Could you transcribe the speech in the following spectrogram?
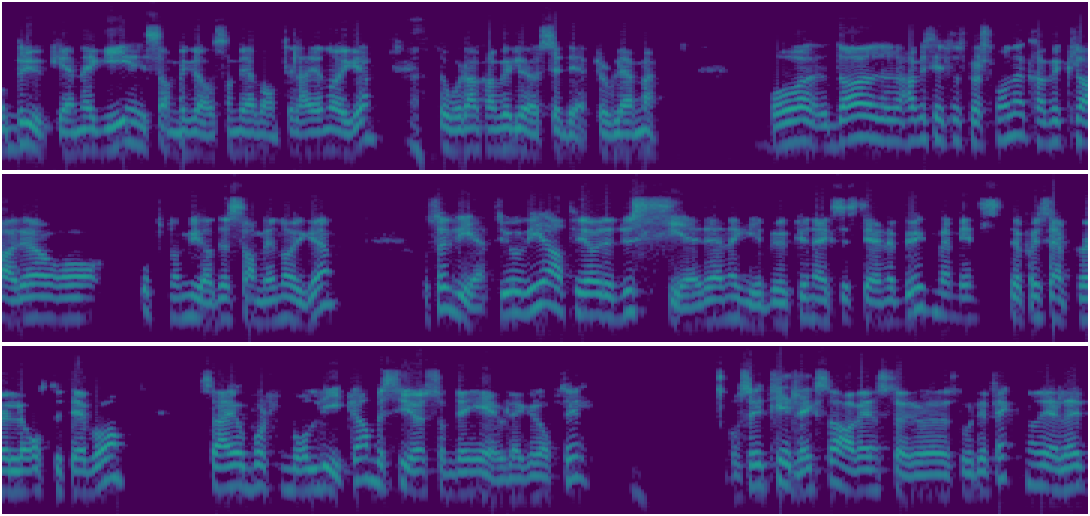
å bruke energi i samme grad som vi er vant til her i Norge. Så hvordan kan vi løse det problemet? Og Da har vi stilt oss spørsmålet kan vi klare å oppnå mye av det samme i Norge. Og så vet jo vi at ved å redusere energibruken i eksisterende bygg med minst f.eks. 8 TWh, så er jo vårt mål like ambisiøst som det EU legger opp til. Og så I tillegg så har vi en større stor effekt når det gjelder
